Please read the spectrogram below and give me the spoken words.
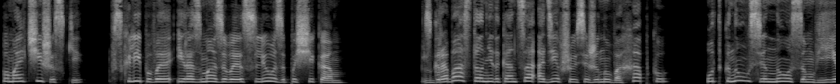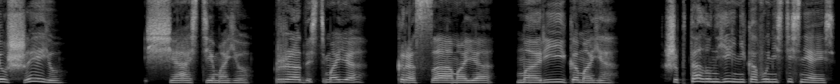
по-мальчишески, всхлипывая и размазывая слезы по щекам. Сгробастал не до конца одевшуюся жену в охапку, уткнулся носом в ее шею. «Счастье мое, радость моя, краса моя, Марика моя!» — шептал он ей, никого не стесняясь.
